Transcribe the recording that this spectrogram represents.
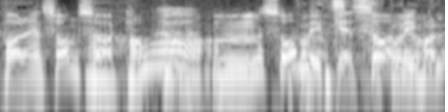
Bara en sån sak. Mm, så Vad- mycket. Så vad, du mycket. har,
